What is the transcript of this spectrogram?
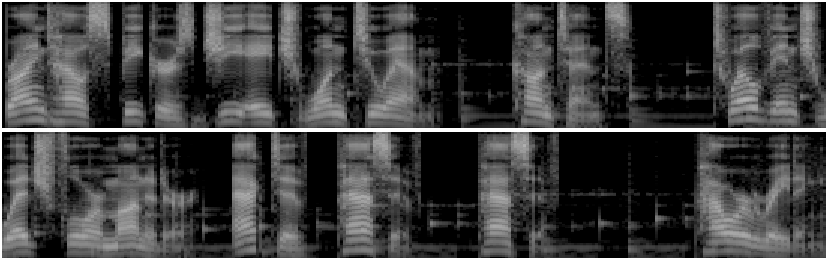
Grindhouse Speakers GH12M. Contents 12-inch wedge floor monitor, active, passive, passive. Power rating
